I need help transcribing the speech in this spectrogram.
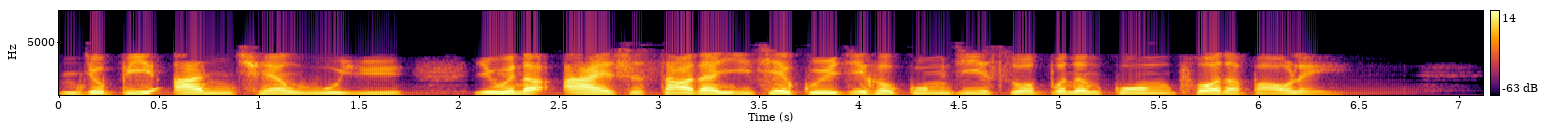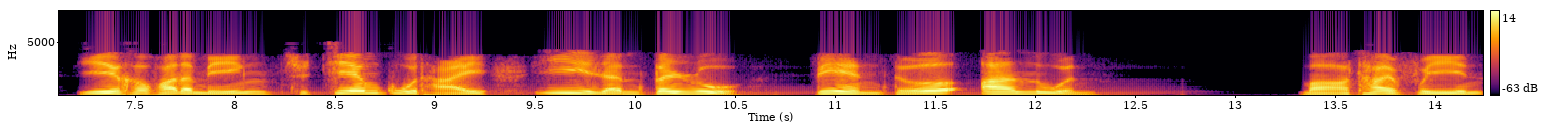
你就必安全无虞，因为那爱是撒旦一切诡计和攻击所不能攻破的堡垒。耶和华的名是坚固台，一人奔入便得安稳。马太福音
